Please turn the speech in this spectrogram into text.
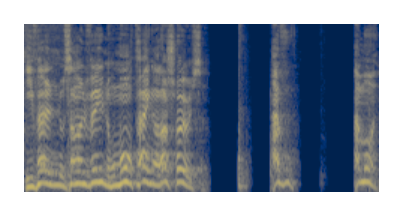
Ils veulent nous enlever nos montagnes rocheuses. À vous, à moi,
